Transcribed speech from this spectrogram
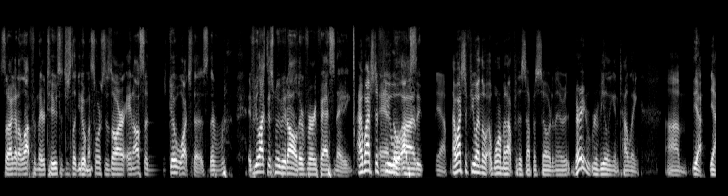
So I got a lot from there too. So just let you know what my sources are, and also go watch those. They're if you like this movie at all, they're very fascinating. I watched a few. Uh, yeah, I watched a few on the warming up for this episode, and they were very revealing and telling. Um, Yeah. yeah,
